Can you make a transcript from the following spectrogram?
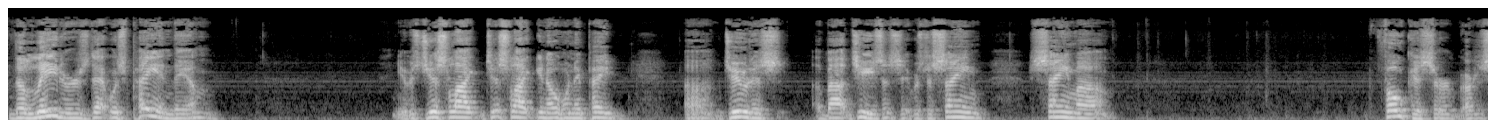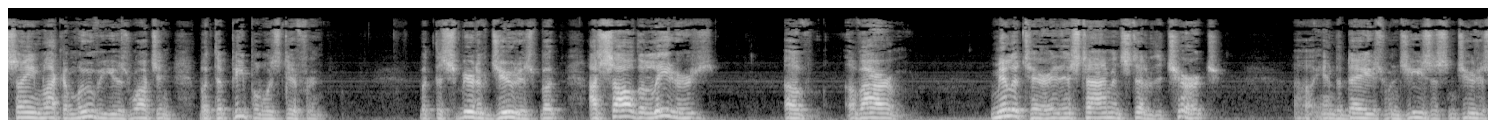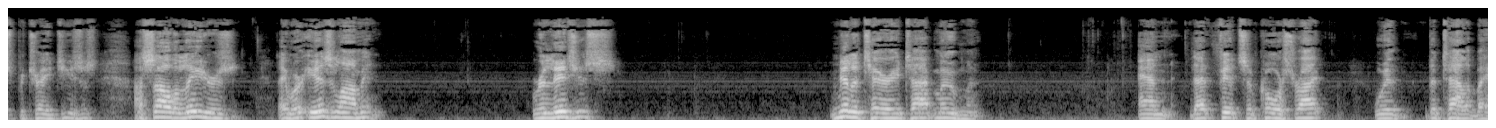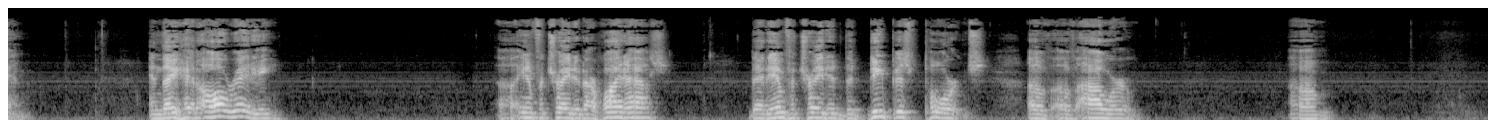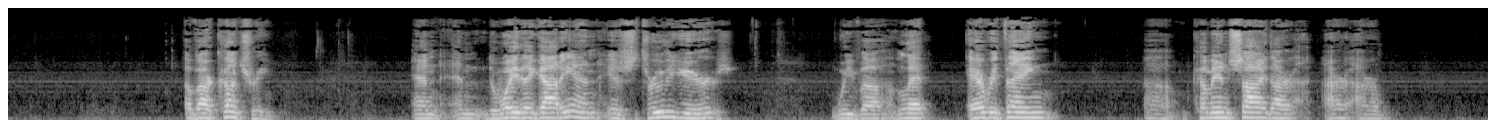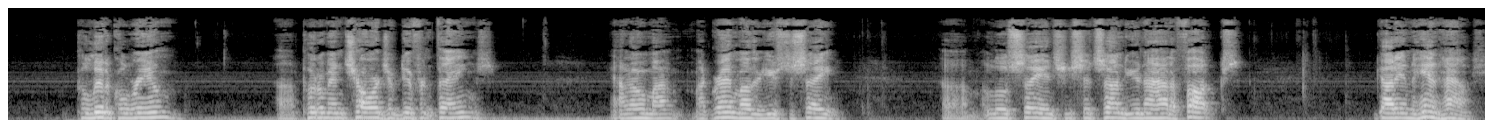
the leaders that was paying them it was just like just like you know when they paid uh, judas about jesus it was the same same uh, focus or, or the same like a movie you was watching but the people was different but the spirit of judas but i saw the leaders of of our military this time instead of the church uh, in the days when Jesus and Judas betrayed Jesus. I saw the leaders, they were Islamic, religious, military type movement. And that fits, of course, right with the Taliban. And they had already uh, infiltrated our White House, that infiltrated the deepest ports of, of our um, of our country. And, and the way they got in is through the years. We've uh, let everything uh, come inside our, our, our political realm, uh, put them in charge of different things. I know my, my grandmother used to say, um, a little saying. She said, Son, do you know how the fox got in the hen house?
